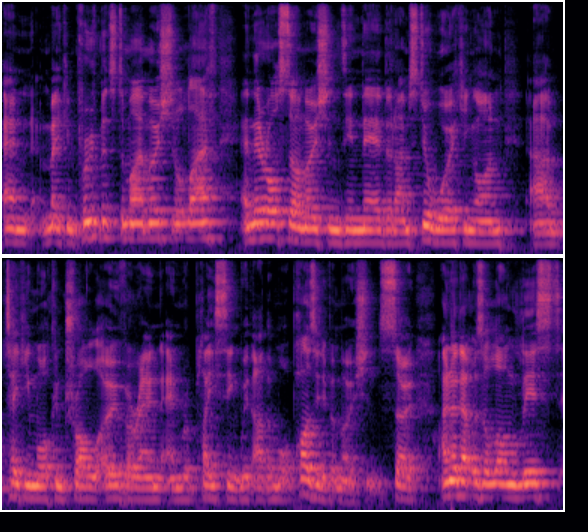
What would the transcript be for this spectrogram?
and make improvements to my emotional life. And there are also emotions in there that I'm still working on um, taking more control over and, and replacing with other more positive emotions. So I know that was a long list,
